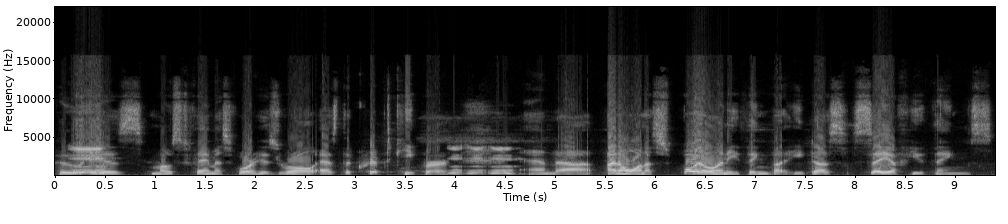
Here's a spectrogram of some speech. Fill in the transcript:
who is Mm. most famous for his role as the Crypt Keeper. Mm-mm-mm. And uh, I don't want to spoil anything, but he does say a few things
